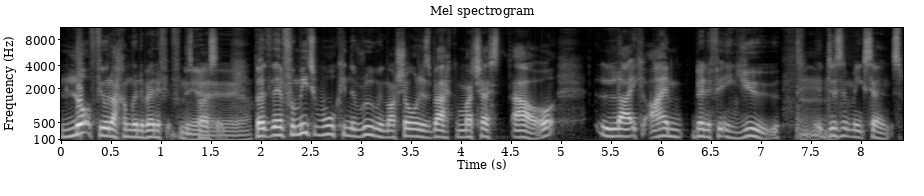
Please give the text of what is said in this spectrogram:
not feel like I'm going to benefit from this Yeah, person? yeah, yeah. But then for me to walk in the room with my shoulders back and my chest out, like I'm benefiting you, Mm. it doesn't make sense.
